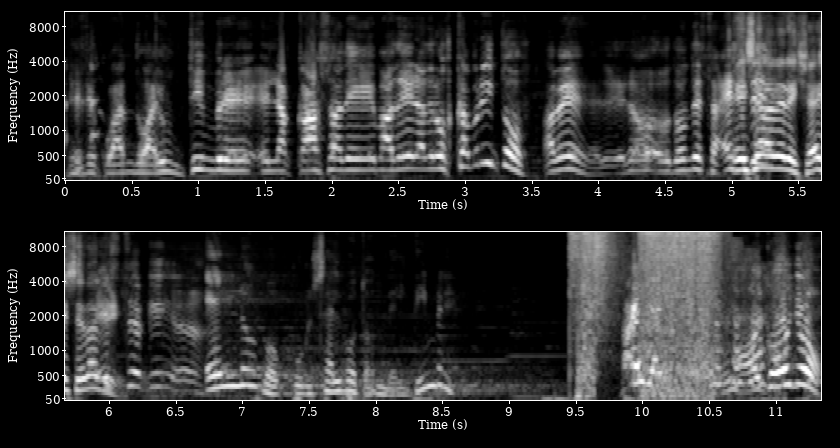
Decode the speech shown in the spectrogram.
¿Desde cuándo hay un timbre en la casa de madera de los cabritos? A ver, ¿dónde está? ¿Este? Ese a la derecha, ese, dale. Este aquí. eh. El lobo pulsa el botón del timbre. ¡Ay, ay! ¡Ay, coño!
